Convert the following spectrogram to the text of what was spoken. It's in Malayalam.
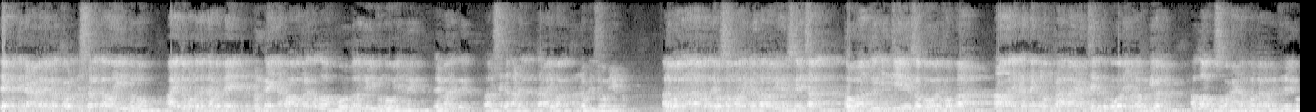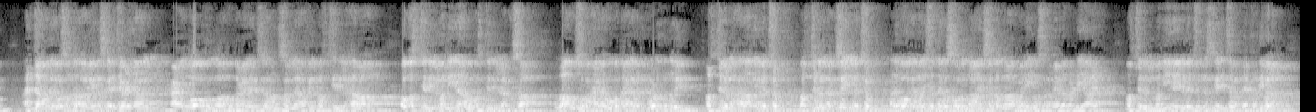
ദേഹത്തിന്റെ അമലുകളൊക്കെ അവൾ നിഷ്കളങ്കമായിരിക്കുന്നു. ആയതുകൊണ്ട് തന്നെ അവന്റെ മുൻകഴിഞ്ഞ പാപങ്ങളൊക്കെ അള്ളാഹു പുറത്തു തന്നിരിക്കുന്നു എന്ന് മലക്ക് വർഷന്റെ തണലിന് താഴെ ഭാഗത്തുനിന്ന് വിളിച്ചു പറയുന്നു അതുപോലെ നാലാമത്തെ ദിവസം നിസ്കരിച്ചാൽ തൗറാത്ത് ഇഞ്ചിയിലെ നാല് ഗ്രന്ഥങ്ങളും പാരായണം ചെയ്തതുപോലെയുള്ള പ്രതിഫലം അള്ളാഹു സുബ്ഹാനഹു വ തആല അവർക്ക് നൽകും. അഞ്ചാമത്തെ ദിവസം തറാവീഹ് നിസ്കരിച്ചു കഴിഞ്ഞാൽ അഅതോഹു അല്ലാഹു തആല ഇസ്ലാമൻ സല്ല ഫിൽ മസ്ജിദിൽ ഹറാം വമസ്ജിദിൽ മദീന വമസ്ജിദിൽ അഖ്സാ അള്ളാഹു സുബ്ഹാനഹു വ തആല അവർക്ക് കൊടുക്കുന്നത് മസ്ജിദുൽ ഹറാമിൽ വെച്ചും മസ്ജിദുൽ അക്സയിൽ വെച്ചും അതുപോലെ പരിശുദ്ധ റസൂലുള്ളാഹി സ്വല്ലല്ലാഹു അലൈഹി വസല്ലമയുടെ പള്ളിയായ മസ്ജിദുൽ മദീനയിൽ വെച്ചും നിസ്കരിച്ചവന്റെ പ്രതിഫലം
